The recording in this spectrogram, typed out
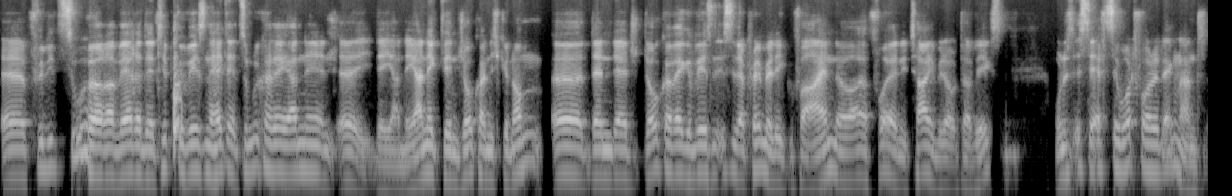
Äh, für die Zuhörer wäre der Tipp gewesen, hätte zum Glück hat der, Janne, äh, der, Jan, der Janik den Joker nicht genommen, äh, denn der Joker wäre gewesen, ist in der Premier League ein Verein, der war ja vorher in Italien wieder unterwegs. Und es ist der FC Watford in England.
